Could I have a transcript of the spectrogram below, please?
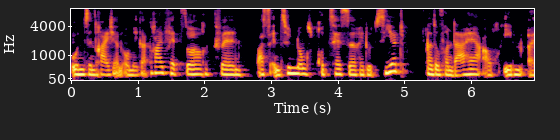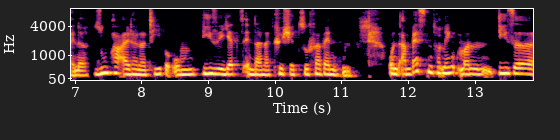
und sind reich an Omega-3-Fettsäurequellen, was Entzündungsprozesse reduziert also von daher auch eben eine super Alternative, um diese jetzt in deiner Küche zu verwenden. Und am besten vermengt man diese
